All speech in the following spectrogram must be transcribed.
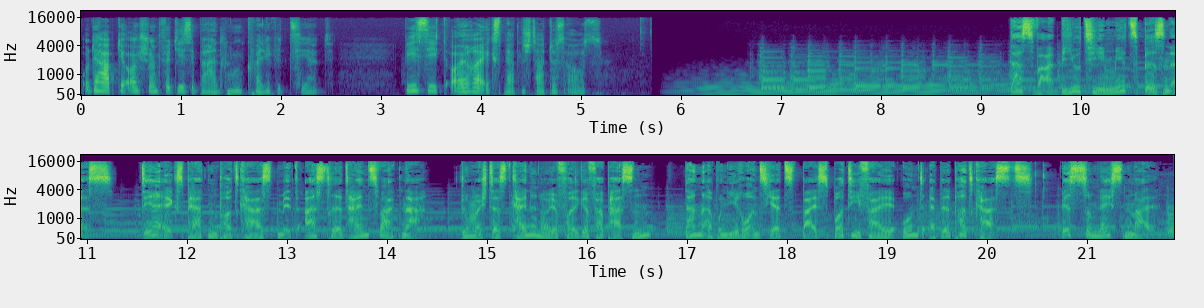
Oder habt ihr euch schon für diese Behandlung qualifiziert? Wie sieht euer Expertenstatus aus? Das war Beauty Meets Business, der Expertenpodcast mit Astrid Heinz-Wagner. Du möchtest keine neue Folge verpassen? Dann abonniere uns jetzt bei Spotify und Apple Podcasts. Bis zum nächsten Mal.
